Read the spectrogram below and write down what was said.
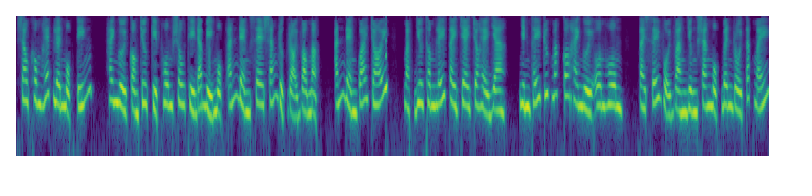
sao không hét lên một tiếng, hai người còn chưa kịp hôn sâu thì đã bị một ánh đèn xe sáng rực rọi vào mặt, ánh đèn quá chói, mặt dư thâm lấy tay che cho hề gia, nhìn thấy trước mắt có hai người ôm hôn, tài xế vội vàng dừng sang một bên rồi tắt máy,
